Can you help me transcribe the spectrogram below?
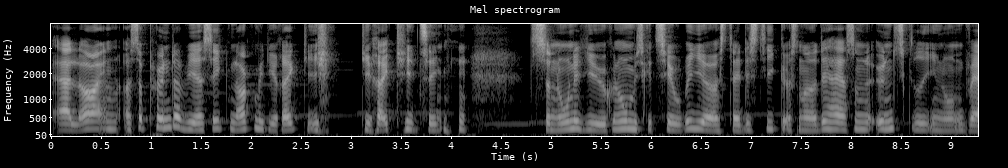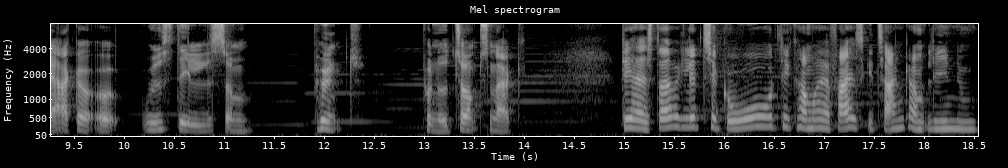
er løgn, og så pynter vi os ikke nok med de rigtige, de rigtige ting. Så nogle af de økonomiske teorier og statistik og sådan noget, det har jeg sådan ønsket i nogle værker at udstille som pynt på noget tom snak. Det har jeg stadigvæk lidt til gode. Det kommer jeg faktisk i tanke om lige nu.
